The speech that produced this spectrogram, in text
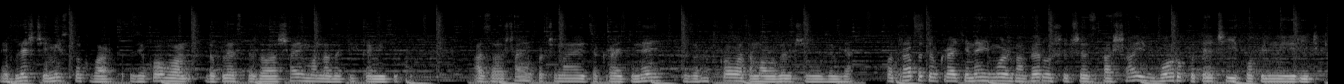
Найближче місто Кварт, з якого доплисти Залашай Ашай можна за кілька місяців. А за Ашаєм починається край тіней, загадкова та маловивчені земля. Потрапити в край тіней можна вирушивши з Ашай вгору по течії попільної річки.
